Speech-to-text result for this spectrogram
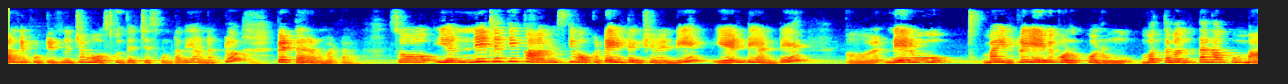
అన్ని పుట్టింటి నుంచే మోసుకుని తెచ్చేసుకుంటుంది అన్నట్టు పెట్టారనమాట సో ఇవన్నిటికి కామెంట్స్కి ఒకటే ఇంటెన్షన్ అండి. ఏంటి అంటే నేను మా ఇంట్లో ఏమి కొనుక్కోను. మొత్తం అంతా నాకు మా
